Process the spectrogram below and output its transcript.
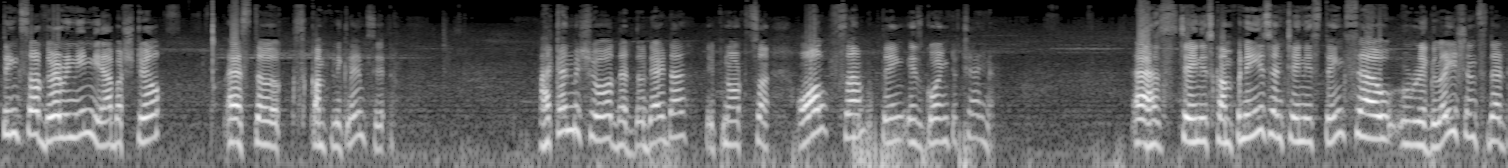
things are there in India, but still, as the company claims it, I can be sure that the data, if not some, all something, is going to China. As Chinese companies and Chinese things have regulations that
